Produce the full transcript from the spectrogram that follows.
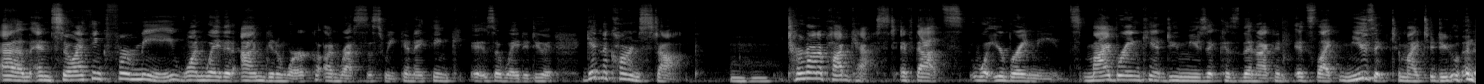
Um, and so I think for me, one way that I'm going to work on rest this week, and I think is a way to do it, get in the car and stop. Mm-hmm. Turn on a podcast if that's what your brain needs. My brain can't do music because then I can. It's like music to my to do list. so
